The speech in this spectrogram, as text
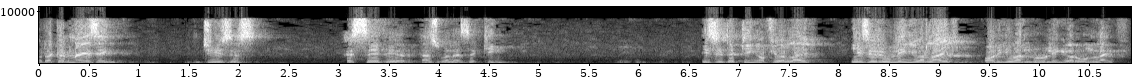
Recognizing Jesus as Savior as well as a King. Is he the King of your life? Is he ruling your life or you are ruling your own life?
